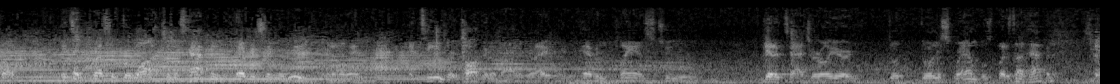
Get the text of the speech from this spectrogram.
But it's impressive to watch, and it's happening every single week. You know, and, and teams are talking about it, right, and having plans to get attached earlier during the scrambles, but it's not happening. So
